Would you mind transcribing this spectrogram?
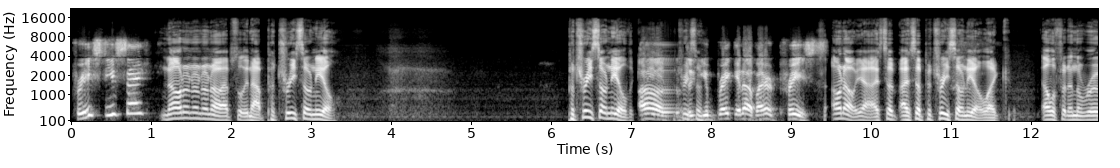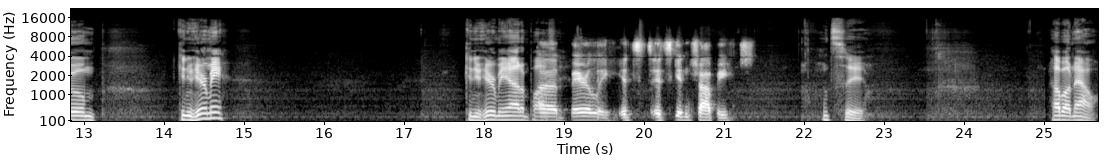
priest, you say? No, no, no, no, no, absolutely not. Patrice O'Neal. Patrice O'Neal. The Oh, Patrice you break it up. I heard priest. oh no, yeah, I said I said Patrice O'Neal, like elephant in the room. Can you hear me? Can you hear me, Adam Uh, Pasi? barely. It's it's getting choppy. Let's see. How about now?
